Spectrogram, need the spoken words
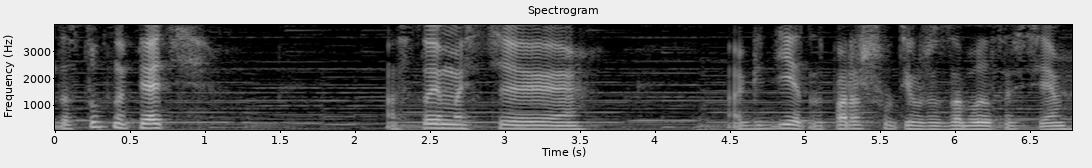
Доступно 5. А стоимость... э, А где этот парашют? Я уже забыл совсем.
